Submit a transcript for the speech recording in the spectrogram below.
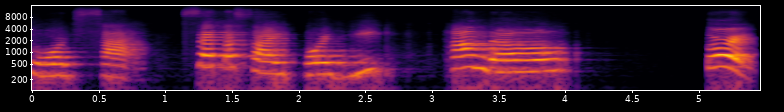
short side. Set aside for the handle. Third,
